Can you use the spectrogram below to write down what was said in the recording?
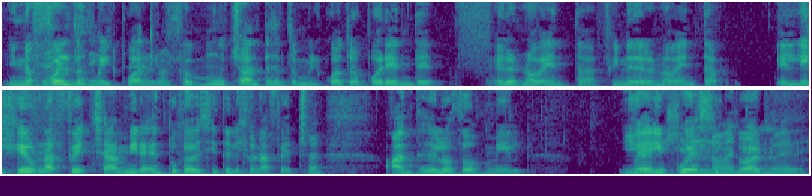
Y no fue el sí, 2004, tienes fue mucho antes del 2004, por ende, en los 90, fines de los 90. Elige una fecha, mira, en tu cabecita elige una fecha antes de los 2000 y ahí puedes el situar. 99.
